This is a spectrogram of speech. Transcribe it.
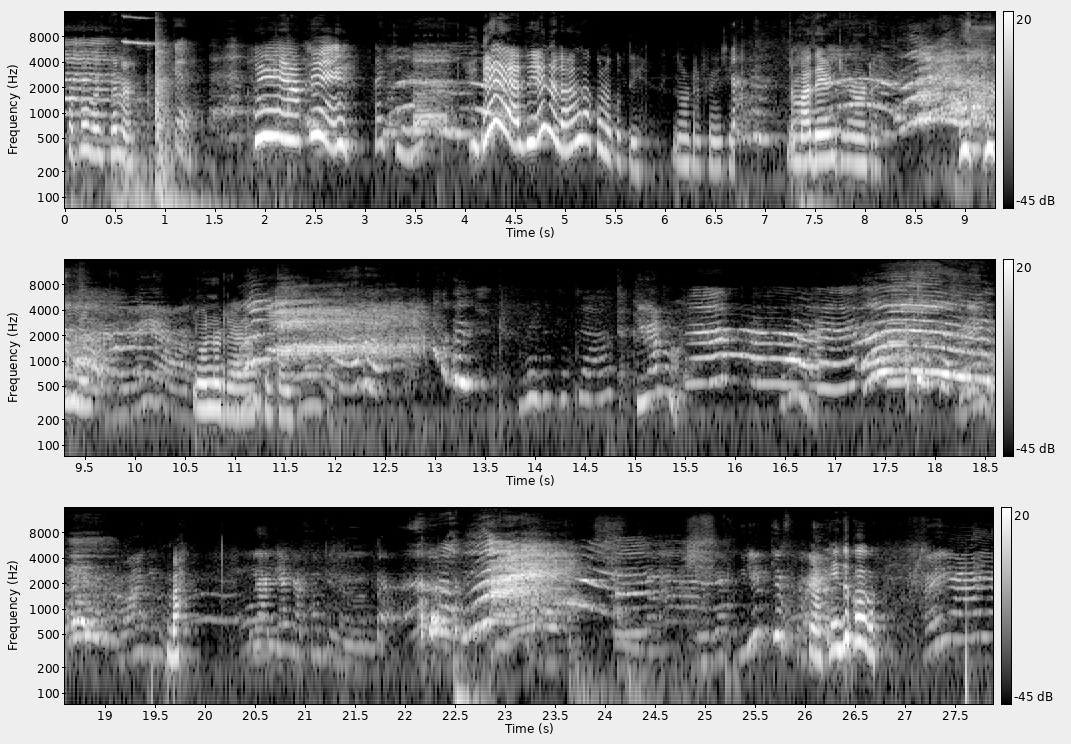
ಪಪ್ಪ ಬರ್ತಾನ ಏ ಅದು ಏನದ ಹಂಗೆ ಹಾಕೊಳಕತ್ತಿ ನೋಡ್ರಿ ಫ್ರೆಂಡ್ಸ್ ನಮ್ಮ ಅದೇಂಟಿ ನೋಡ್ರಿ ಇವ ನೋಡ್ರಿ ಹಾಡ ಹಾಕ್ಕೊಂತಾನ ಕಿವ್ಯಾನು ಬಾ ಇಲ್ಲ ಹಾಕ್ಯಾಕ ಹಾಕ್ಕೊಂತೀನಿ ನಾನು ಒಂದು. ಏನ್ ಕಿರ್ಸ್ತಾ? ಹಾ, ಹಿಂದಕ್ಕೆ ಹೋಗು ಅಯ್ಯ, ಅಯ್ಯ.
